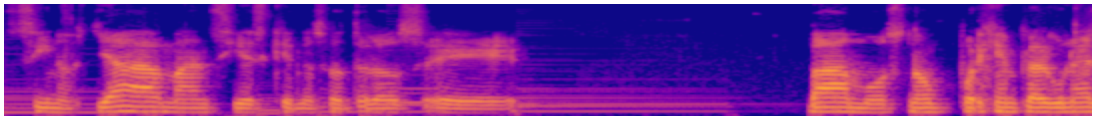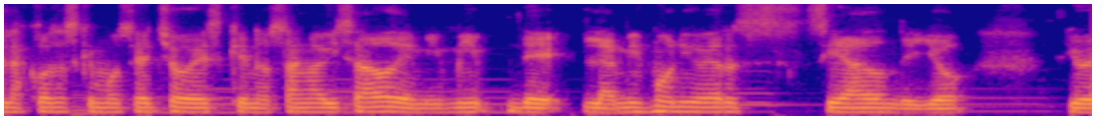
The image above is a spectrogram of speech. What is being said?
Si nos llaman, si es que nosotros eh, vamos, ¿no? Por ejemplo, alguna de las cosas que hemos hecho es que nos han avisado de la misma universidad donde yo, yo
